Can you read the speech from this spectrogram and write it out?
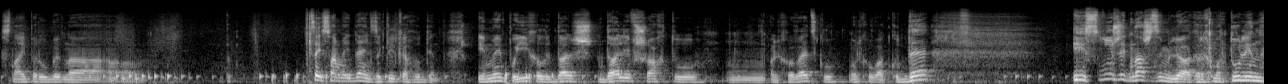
снайпер убив на цей самий день за кілька годин. І ми поїхали далі, далі в шахту Ольховецьку, Ольховатку, де і служить наш земляк Рахматулін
